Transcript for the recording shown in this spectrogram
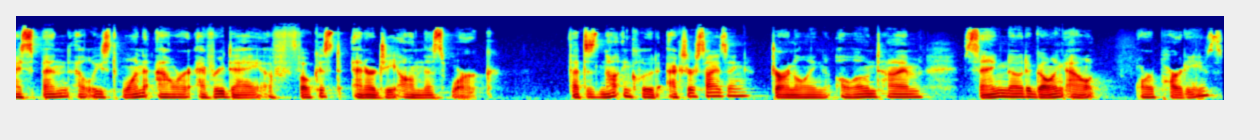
I spend at least one hour every day of focused energy on this work. That does not include exercising, journaling, alone time, saying no to going out or parties,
